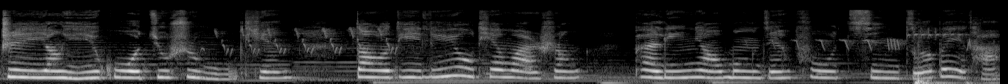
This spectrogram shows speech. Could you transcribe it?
这样一过就是五天，到了第六天晚上，百灵鸟梦见父亲责备他。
